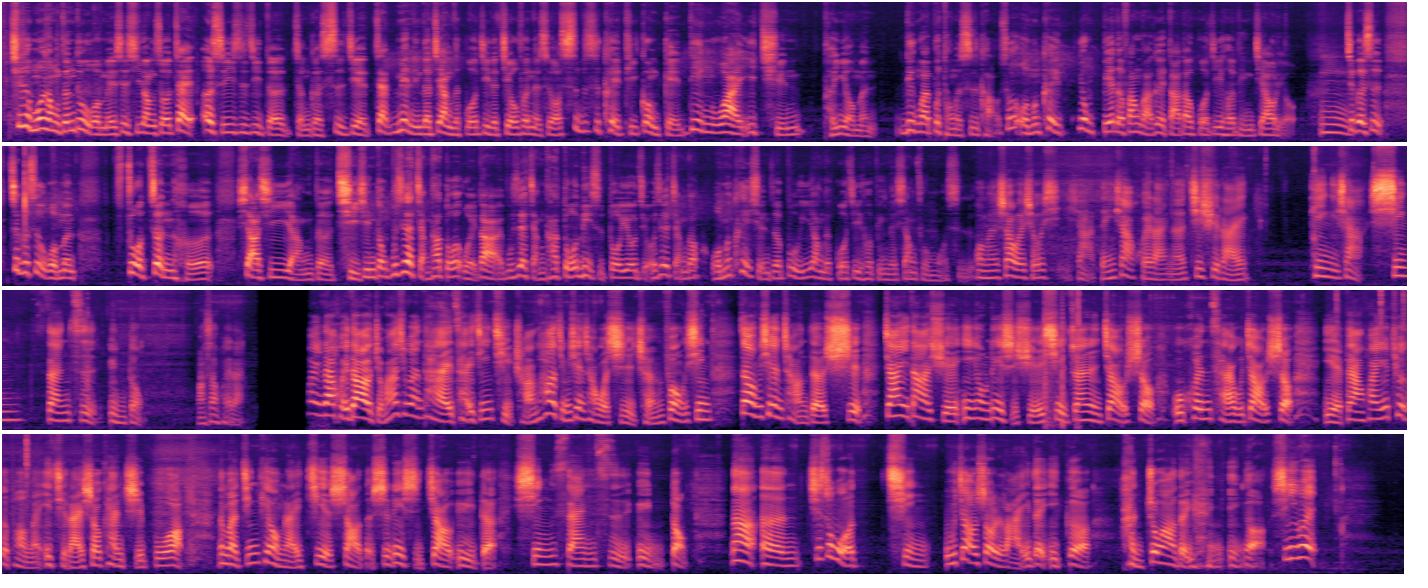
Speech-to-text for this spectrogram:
其实某种程度，我们也是希望说，在二十一世纪的整个世界，在面临的这样的国际的纠纷的时候，是不是可以提供给另外一群朋友们？另外不同的思考，所以我们可以用别的方法可以达到国际和平交流。嗯，这个是这个是我们做郑和下西洋的起心动，不是在讲他多伟大，不是在讲他多历史多悠久，而是在讲到我们可以选择不一样的国际和平的相处模式。我们稍微休息一下，等一下回来呢，继续来听一下新三字运动，马上回来。欢迎大家回到九八新闻台财经起床号节目现场，我是陈凤欣。在我们现场的是嘉义大学应用历史学系专任教授吴坤才吴教授，也非常欢迎 YouTube 的朋友们一起来收看直播。那么今天我们来介绍的是历史教育的新三字运动。那嗯，其实我。请吴教授来的一个很重要的原因哦，是因为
